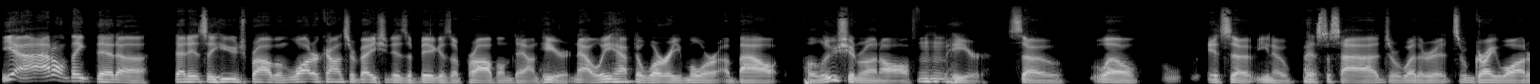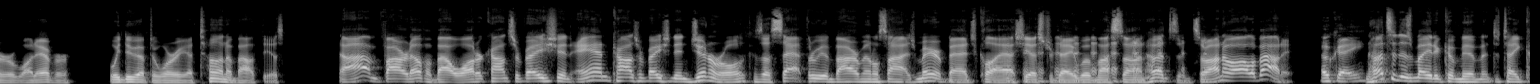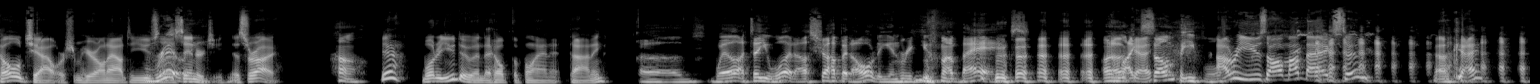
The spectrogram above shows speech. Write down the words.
yeah, I don't think that uh that it's a huge problem. Water conservation is as big as a problem down here. Now we have to worry more about pollution runoff Mhm. here. So, well, it's a you know pesticides or whether it's gray water or whatever. We do have to worry a ton about this. Now, I'm fired up about water conservation and conservation in general because I sat through environmental science merit badge class yesterday with my son Hudson, so I know all about it. Okay. And Hudson has made a commitment to take cold showers from here on out to use less energy. That's right. Huh. Yeah. What are you doing to help the planet, Tiny? Uh, well, I tell you what, I'll shop at Aldi and reuse my bags. Unlike Okay. some people. I reuse all my bags too. Okay.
